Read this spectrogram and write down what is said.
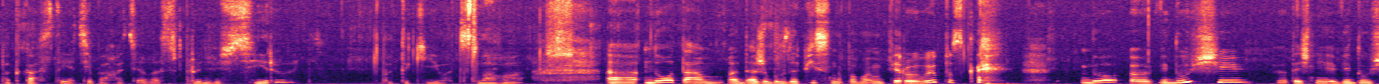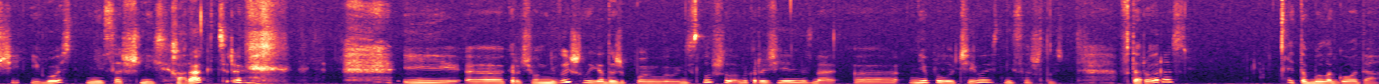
подкаст я, типа, хотела спродюсировать. Вот такие вот слова. А, но там а, даже был записан, по-моему, первый выпуск. но а, ведущие, а, точнее, ведущий и гость не сошлись характерами. И, э, короче, он не вышел, я даже, по-моему, не слушала. Ну, короче, я не знаю. Э, не получилось, не сошлось. Второй раз, это было года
